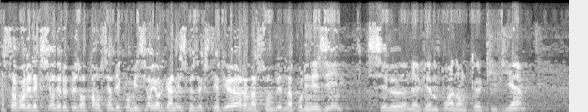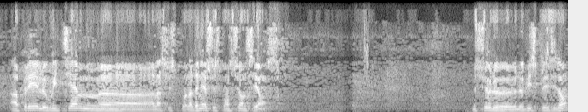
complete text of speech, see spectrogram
à savoir l'élection des représentants au sein des commissions et organismes extérieurs à l'Assemblée de la Polynésie. C'est le neuvième point donc euh, qui vient après le huitième, euh, la, dernière suspension de séance. Monsieur le vice-président.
